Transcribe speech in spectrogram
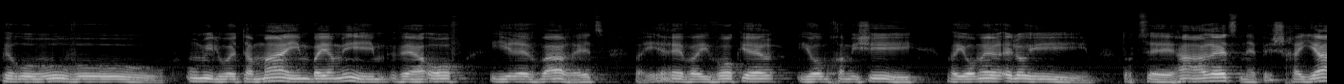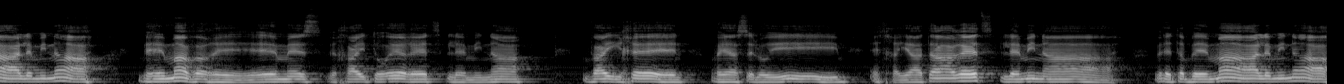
פרו ורבו ומילאו את המים בימים והעוף ירב בארץ וירב ויהי בוקר יום חמישי ויאמר אלוהים תוצא הארץ נפש חיה למינה בהמה ורמס וחי תוארץ למינה. ויהי כן ויעש אלוהים את חיית הארץ למינה ואת הבהמה למינה,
